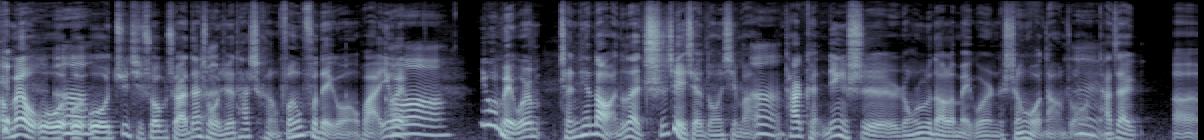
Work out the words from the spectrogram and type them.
呃没有我我我嗯我具体说不出来，但是我觉得它是很丰富的一个文化，因为哦，因为美国人成天到晚都在吃这些东西嘛，嗯它肯定是融入到了美国人的生活当中，嗯它在呃，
